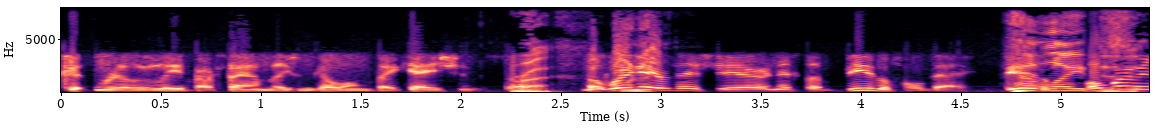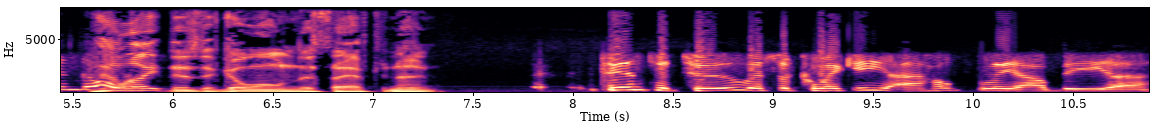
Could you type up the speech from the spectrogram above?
couldn't really leave our families and go on vacation. So. Right. But we're here this year, and it's a beautiful day. How late, it, how late does it go on this afternoon? Ten to two. It's a quickie. I hopefully I'll be uh,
